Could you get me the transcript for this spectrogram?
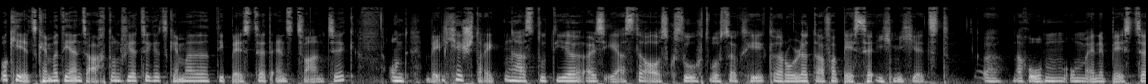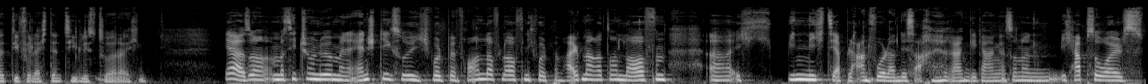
okay, jetzt kennen wir die 1,48, jetzt kennen wir die Bestzeit 1,20. Und welche Strecken hast du dir als erster ausgesucht, wo du sagst, hey Carola, da verbessere ich mich jetzt äh, nach oben, um eine Bestzeit, die vielleicht ein Ziel ist, zu erreichen? Ja, also man sieht schon über meinen Einstieg, so ich wollte beim Frauenlauf laufen, ich wollte beim Halbmarathon laufen. Äh, ich bin nicht sehr planvoll an die Sache herangegangen, sondern ich habe so als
